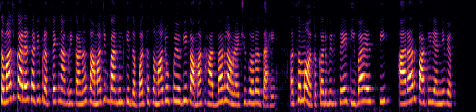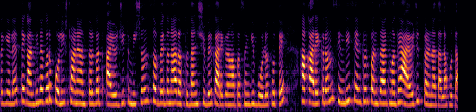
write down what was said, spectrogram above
समाजकार्यासाठी प्रत्येक नागरिकानं सामाजिक बांधिलकी जपत समाजोपयोगी कामात हातभार लावण्याची गरज आहे. असं मत करवीरचे डीवायएसपी आर आर पाटील यांनी व्यक्त केले ते गांधीनगर पोलीस ठाण्याअंतर्गत आयोजित मिशन संवेदना रक्तदान शिबिर कार्यक्रमाप्रसंगी बोलत होते. हा कार्यक्रम सिंधी सेंट्रल पंचायतमध्ये आयोजित करण्यात आला होता.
